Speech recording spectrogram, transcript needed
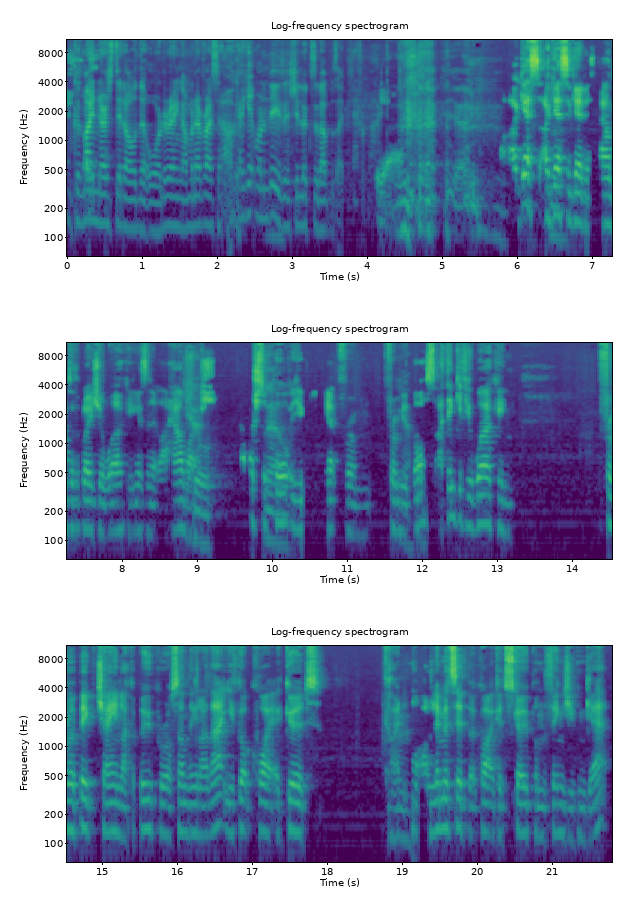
because my nurse did all the ordering, and whenever I said, "Oh, can I get one of these?" and she looks it up, it's like, "Never mind." yeah. Yeah, I guess I guess again it's down to the place you're working, isn't it? Like how much Sure. how much support you get from from your boss. I think if you're working from a big chain like a Bupa or something like that, you've got quite a good kind of not unlimited, but quite a good scope on the things you can get.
